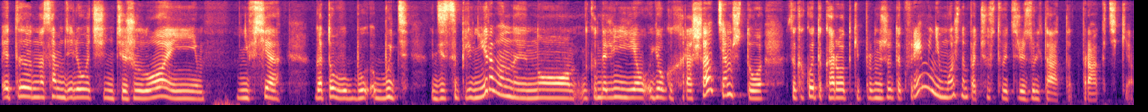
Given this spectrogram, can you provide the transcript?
это на самом деле очень тяжело, и не все готовы быть дисциплинированы, но кундалини-йога хороша тем, что за какой-то короткий промежуток времени можно почувствовать результат от практики.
